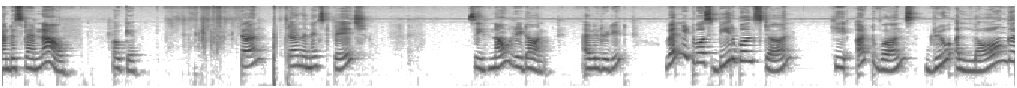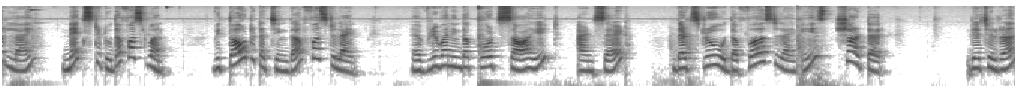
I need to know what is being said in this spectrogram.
Understand now? Okay. Turn, turn the next page. See, now read on. I will read it. When it was Birbal's turn, he at once drew a longer line next to the first one without touching the first line. Everyone in the court saw it and said, That's true, the first line is shorter. Dear children,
